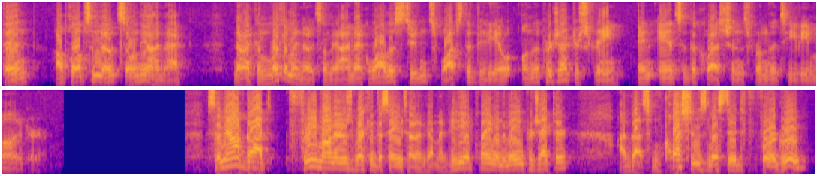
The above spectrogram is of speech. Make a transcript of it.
Then I'll pull up some notes on the iMac now I can look at my notes on the iMac while the students watch the video on the projector screen and answer the questions from the TV monitor. So now I've got three monitors working at the same time. I've got my video playing on the main projector. I've got some questions listed for a group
